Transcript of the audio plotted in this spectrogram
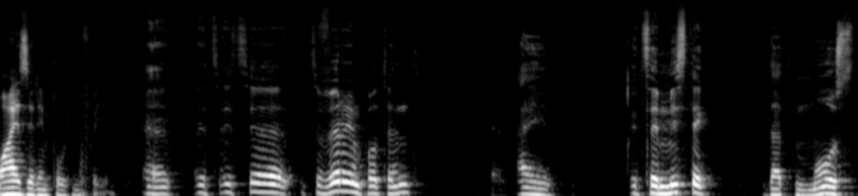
why is it important for you uh, it's it's uh, it's very important i've it's a mistake that most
